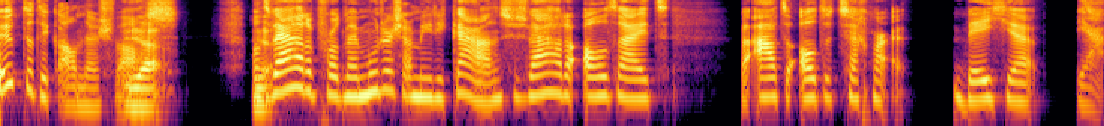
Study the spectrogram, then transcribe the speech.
leuk dat ik anders was. Want Ja. wij hadden bijvoorbeeld, mijn moeder is Amerikaans. Dus wij hadden altijd, we aten altijd zeg maar een beetje, ja,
